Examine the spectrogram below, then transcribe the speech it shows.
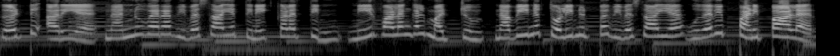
கேட்டு அறிய நன்னுவர விவசாய திணைக்களத்தின் நீர்வளங்கள் மற்றும் நவீன தொழில்நுட்ப விவசாய உதவி பணிப்பாளர்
